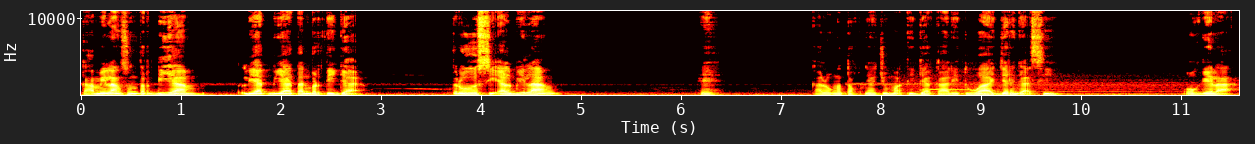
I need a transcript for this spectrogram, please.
Kami langsung terdiam, lihat-lihatan bertiga. Terus si El bilang, "Eh, kalau ngetoknya cuma tiga kali itu wajar nggak sih?" Oke lah,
